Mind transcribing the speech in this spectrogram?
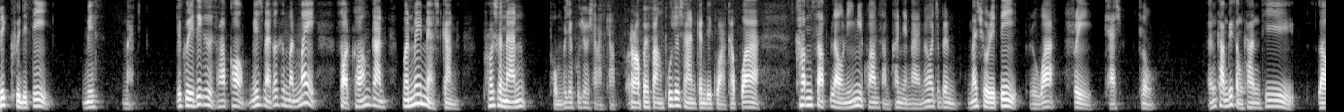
liquidity mismatch liquidity คือสภาพคล่อง mismatch ก็คือมันไม่สอดคล้องกัน มันไม่แมชกัน เพราะฉะนั้นผมไม่ใช่ผู้เชี่ยวชาญครับ เราไปฟังผู้เชี่ยวชาญกันดีกว่าครับว่าคำศัพท์เหล่านี้มีความสำคัญยังไง ไม่ว่าจะเป็น maturity หรือว่า free cash flow นั้นคำที่สำคัญที่เรา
